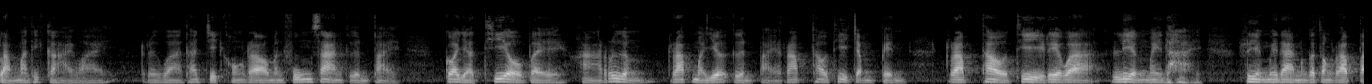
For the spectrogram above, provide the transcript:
กลับมาที่กายไว้ หรือว่าถ้าจิตของเรามันฟุ้งซ่านเกินไป ก็อย่าเที่ยวไปหาเรื่องรับมาเยอะเกินไป รับเท่าที่จำเป็น รับเท่าที่เรียกว่าเลี่ยงไม่ได้ เลี่ยงไม่ได้มันก็ต้องรับไป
